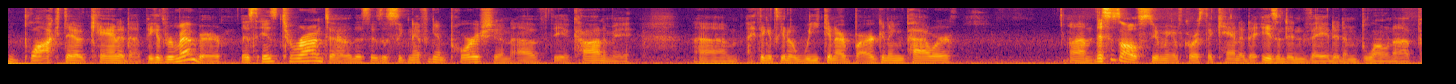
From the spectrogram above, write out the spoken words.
blocked out Canada? Because remember, this is Toronto. This is a significant portion of the economy. Um, I think it's going to weaken our bargaining power. Um, this is all assuming, of course, that Canada isn't invaded and blown up,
